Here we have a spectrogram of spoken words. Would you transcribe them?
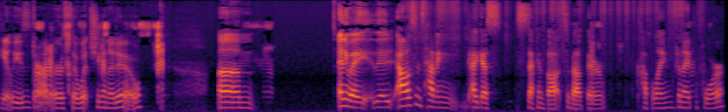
Haley's daughter, so what's she gonna do? Um. Anyway, Allison's having, I guess, second thoughts about their coupling the night before,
